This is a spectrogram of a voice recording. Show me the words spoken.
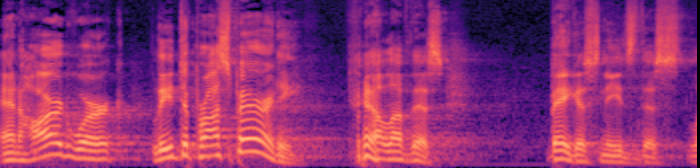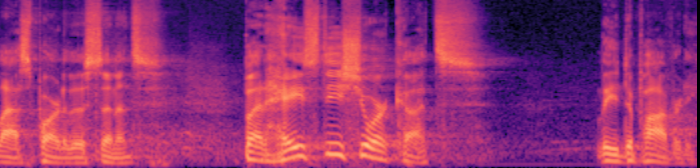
and hard work lead to prosperity. I love this. Vegas needs this last part of this sentence. But hasty shortcuts lead to poverty.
